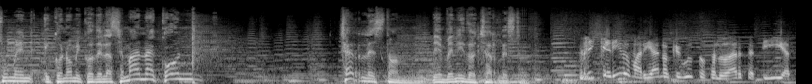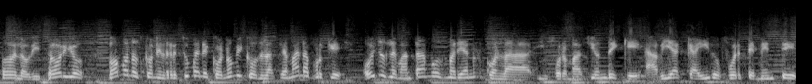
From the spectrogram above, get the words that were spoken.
resumen económico de la semana con Charleston. Bienvenido, Charleston. Sí, querido Mariano, qué gusto saludarte a ti y a todo el auditorio. Vámonos con el resumen económico de la semana porque hoy nos levantamos, Mariano, con la información de que había caído fuertemente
